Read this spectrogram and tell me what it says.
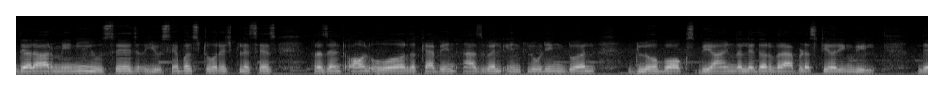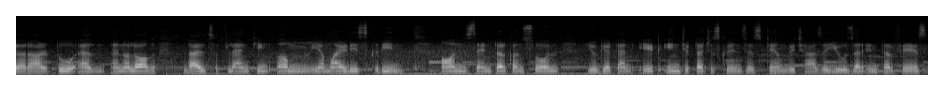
There are many usage usable storage places present all over the cabin as well including dual glow box behind the leather wrapped steering wheel. There are two analog dials flanking a MID screen. On center console, you get an 8-inch touchscreen system which has a user interface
